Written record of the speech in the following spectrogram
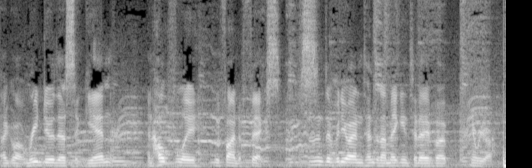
I go redo this again, and hopefully we find a fix. This isn't the video I intended on making today, but here we are.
